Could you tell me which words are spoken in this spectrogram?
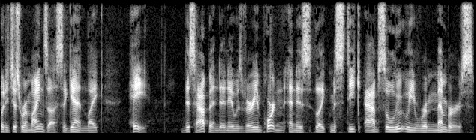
but it just reminds us again like hey this happened and it was very important and is like mystique absolutely remembers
